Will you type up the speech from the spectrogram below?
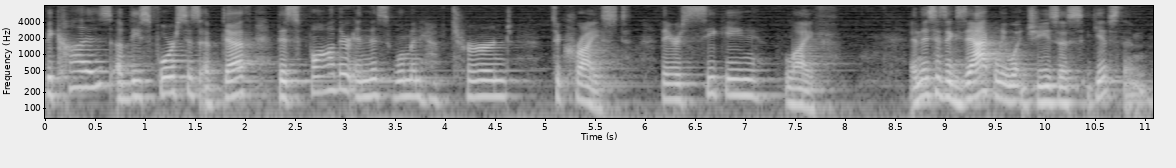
Because of these forces of death, this father and this woman have turned to Christ. They are seeking life. And this is exactly what Jesus gives them.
